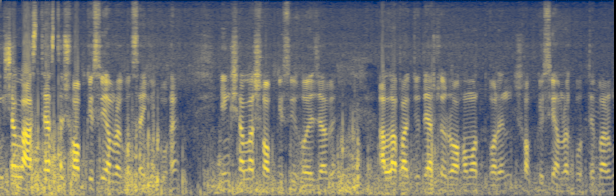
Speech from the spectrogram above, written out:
ইনশাল্লাহ আস্তে আস্তে সব কিছুই আমরা গোছাই নিব হ্যাঁ? ইনশাল্লাহ সব কিছুই হয়ে যাবে। আল্লাহ পাক যদি আসলে রহমত করেন সব কিছুই আমরা করতে পারব।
